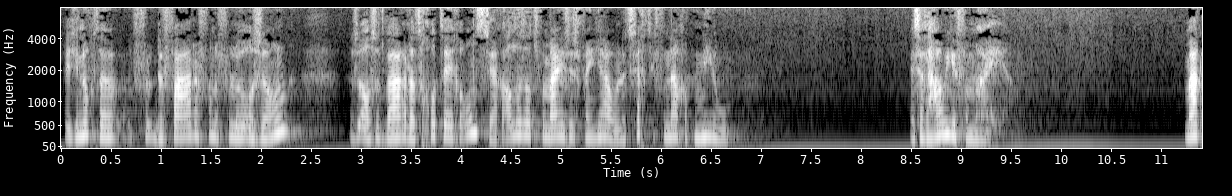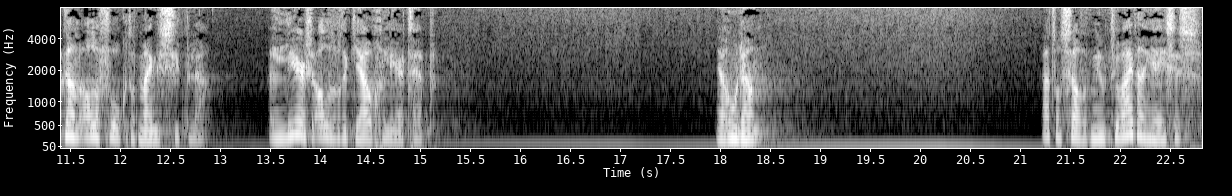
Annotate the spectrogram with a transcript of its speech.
Weet je nog, de, de vader van de verloren zoon? Dus als het ware dat God tegen ons zegt: alles wat van mij is, is van jou. En dat zegt hij vandaag opnieuw. Hij zegt: hou je van mij? Maak dan alle volken tot mijn discipelen. En leer ze alles wat ik jou geleerd heb. Ja, hoe dan? Laat onszelf opnieuw toewijden aan Jezus.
